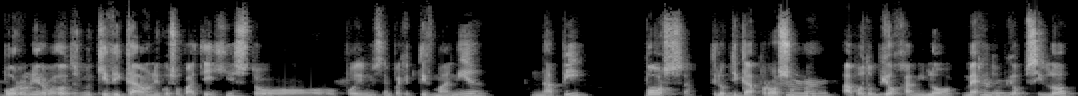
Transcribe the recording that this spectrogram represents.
μπορούν οι εργοδότες μου και ειδικά ο Νίκος ο Πατήχης στο, που είναι στην εποχή του Τιβμανία να πει πόσα τηλεοπτικά πρόσωπα Ναι. από το πιο χαμηλό μέχρι το Μμμ. πιο ψηλό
